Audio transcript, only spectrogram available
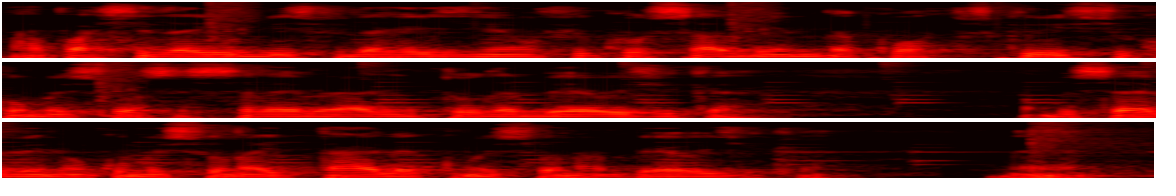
A partir daí o bispo da região ficou sabendo da Corpus Christi e começou a ser celebrada em toda a Bélgica. Observe, não começou na Itália, começou na Bélgica. Né?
